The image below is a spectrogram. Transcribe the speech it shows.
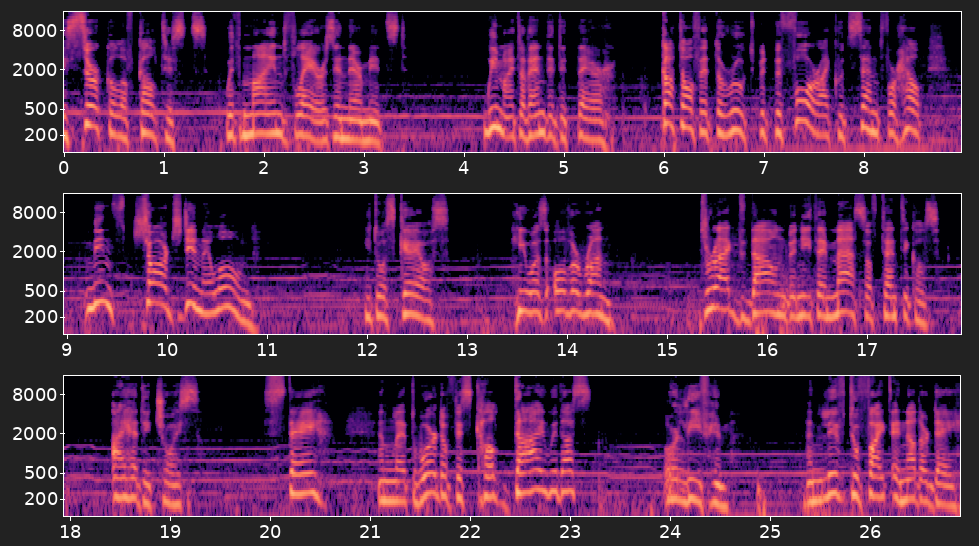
A circle of cultists with mind flayers in their midst. We might have ended it there, cut off at the root, but before I could send for help, Minsc charged in alone. It was chaos. He was overrun, dragged down beneath a mass of tentacles. I had a choice. Stay and let word of this cult die with us, or leave him and live to fight another day.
